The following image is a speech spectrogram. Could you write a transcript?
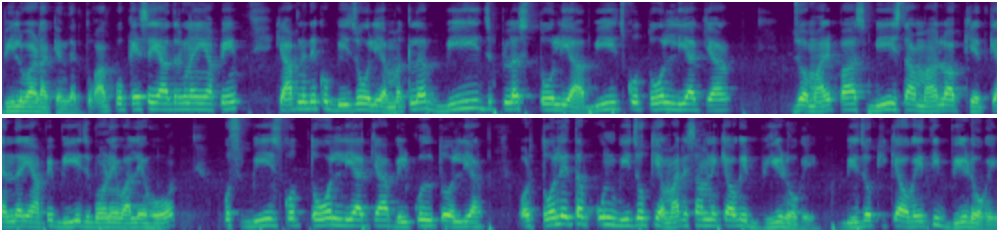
भीलवाड़ा के अंदर। तो आपको कैसे याद रखना है यहाँ पे कि आपने देखो बिजोलिया मतलब बीज प्लस तोलिया। बीज को तोल लिया क्या? जो हमारे पास बीज था, मान लो आप खेत के अंदर यहाँ पे बीज बोने वाले हो, उस बीज को तोल लिया क्या? बिल्कुल तोल लिया। और तोले तब उन बीजों की हमारे सामने क्या हो गई? भीड़ हो गई। बीजों की क्या हो गई थी? भीड़ हो गई।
